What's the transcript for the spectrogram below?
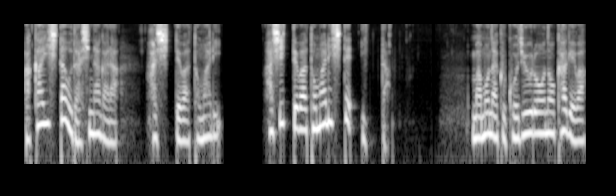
赤い舌を出しながら走っては止まり走っては止まりして行った。間もなく小十郎の影は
